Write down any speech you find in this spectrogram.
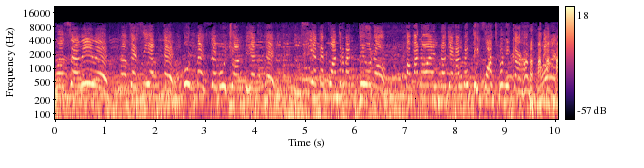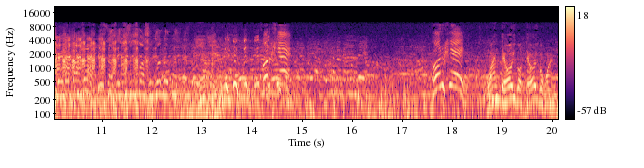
no se vive, no se siente. Un mes de mucho ambiente. 7421. Papá Noel no llega al 24 ni cagando. Jorge. Jorge. Juan, te oigo, te oigo, Juan.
